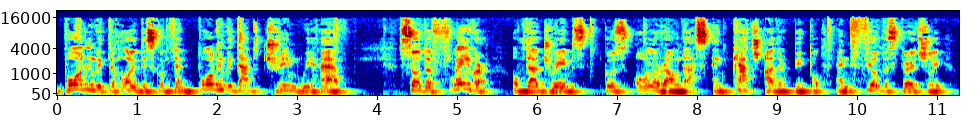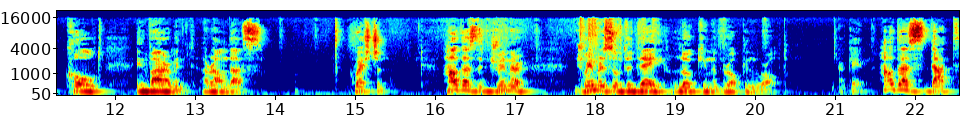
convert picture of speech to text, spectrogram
boiling with the holy discontent, boiling with that dream we have. So the flavor of that dreams goes all around us and catch other people and fill the spiritually cold environment around us. Question. How does the dreamer dreamers of the day look in a broken world? Okay. How does that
